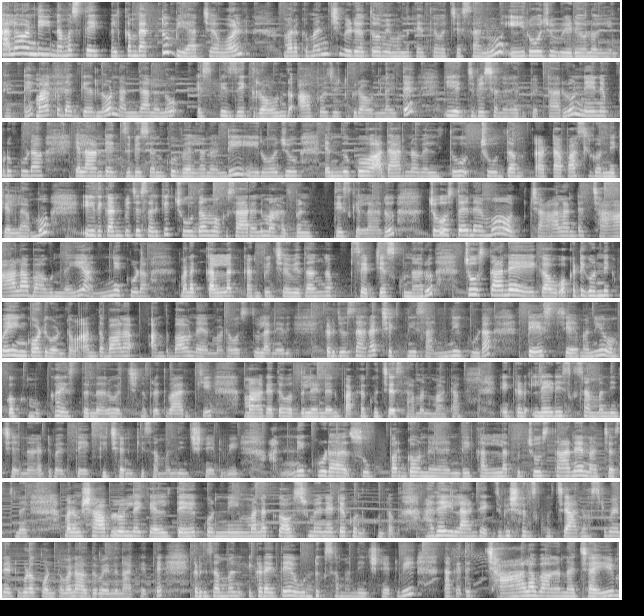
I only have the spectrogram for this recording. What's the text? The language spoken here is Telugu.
హలో అండి నమస్తే. Welcome back to BRJ world. మరొక మంచి వీడియోతో మీ ముందుకైతే వచ్చేసాను. ఈ రోజు వీడియోలో ఏంటంటే మాకు దగ్గరలో నంద్యాలలో ఎస్పీజీ గ్రౌండ్ ఆపోజిట్ గ్రౌండ్లో అయితే ఈ ఎగ్జిబిషన్ అనేది పెట్టారు. నేను ఎప్పుడు కూడా ఎలాంటి ఎగ్జిబిషన్కు వెళ్ళనండి. ఈరోజు ఎందుకో ఆ దారిన వెళ్తూ చూద్దాం ఆ టపాసులు కొన్నికి వెళ్ళాము ఇది కనిపించేసరికి చూద్దాం ఒకసారి అని మా హస్బెండ్ తీసుకెళ్ళాడు. చూస్తేనేమో చాలా అంటే చాలా బాగున్నాయి. అన్నీ కూడా మన కళ్ళకు కనిపించే విధంగా సెట్ చేసుకున్నారు. చూస్తానే ఇక ఒకటి కొన్నికి పోయి ఇంకోటి కొంటాం. అంత బాగా అంత బాగున్నాయి అనమాట వస్తువులు అనేది ఇక్కడ చూసారా? చట్నీస్ అన్నీ కూడా టేస్ట్ చేయమని ఒక్కొక్క ముక్క ఇస్తున్నారు వచ్చిన ప్రతి వారికి. మాకైతే వద్దులేండి అని పక్కకు వచ్చేసామన్నమాట. ఇక్కడ లేడీస్కి సంబంధించినటివి కిచెన్కి సంబంధించినటివి అన్నీ కూడా సూపర్గా ఉన్నాయండి. కళ్ళకు చూస్తానే నచ్చేస్తున్నాయి. మనం షాపులోకి వెళ్తే కొన్ని మనకు అవసరమైనట్టే కొనుక్కుంటాం. అదే ఇలాంటి ఎగ్జిబిషన్స్కి వచ్చి అనవసరమైనవి కూడా కొంటామని అర్థమైంది నాకైతే. ఇక్కడికి సంబంధ ఇక్కడైతే వుడ్కి సంబంధించినవి నాకైతే చాలా బాగా నచ్చాయి.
